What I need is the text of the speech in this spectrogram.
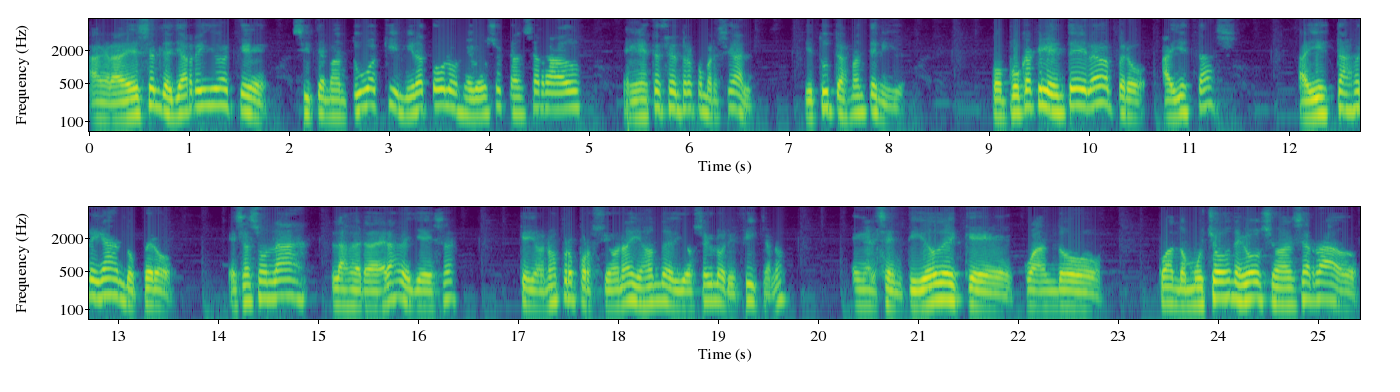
Agradece el de allá arriba que si te mantuvo aquí, mira todos los negocios que han cerrado en este centro comercial y tú te has mantenido. Con poca clientela, pero ahí estás. Ahí estás bregando, pero esas son las, las verdaderas bellezas que Dios nos proporciona y es donde Dios se glorifica, ¿no? En el sentido de que cuando, cuando muchos negocios han cerrado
